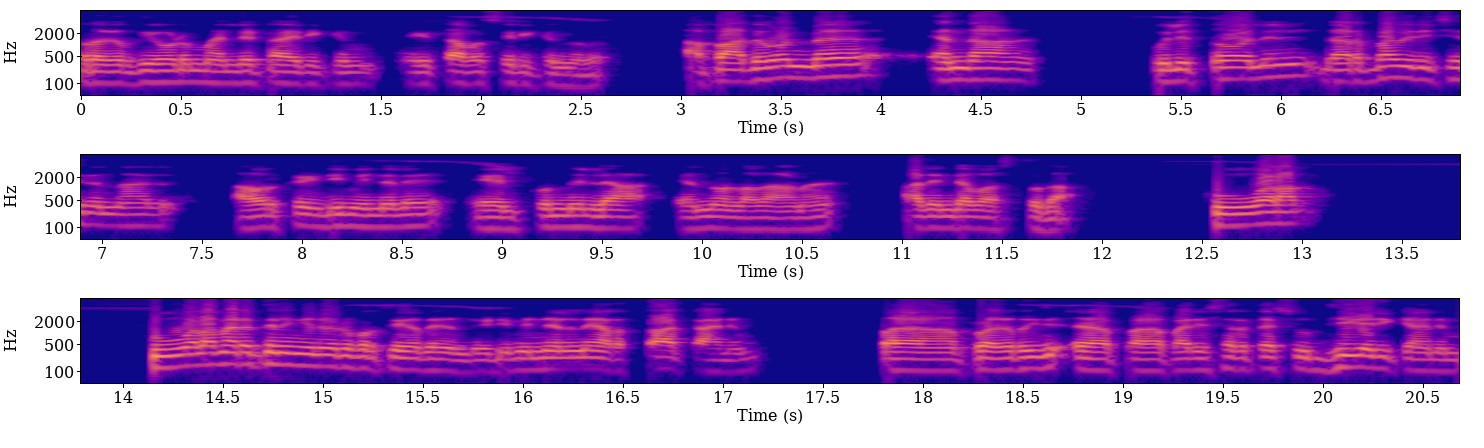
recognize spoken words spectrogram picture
പ്രകൃതിയോടും മല്ലിട്ടായിരിക്കും ഈ തപസ്സിരിക്കുന്നത് അപ്പൊ അതുകൊണ്ട് എന്താ പുലിത്തോലിൽ ദർഭ വിരിച്ചിരുന്നാൽ അവർക്ക് ഇടിമിന്നൽ ഏൽക്കുന്നില്ല എന്നുള്ളതാണ് അതിന്റെ വസ്തുത. കൂവളം. കൂവളമരത്തിന് ഇങ്ങനെ ഒരു പ്രത്യേകതയുണ്ട്. ഇടിമിന്നലിനെ അർത്ഥാക്കാനും പരിസരത്തെ ശുദ്ധീകരിക്കാനും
